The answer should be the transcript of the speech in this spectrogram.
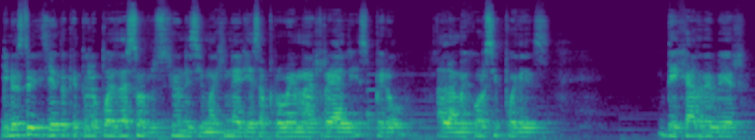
Y no estoy diciendo que tú le puedas dar soluciones imaginarias a problemas reales, pero a lo mejor sí puedes dejar de ver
